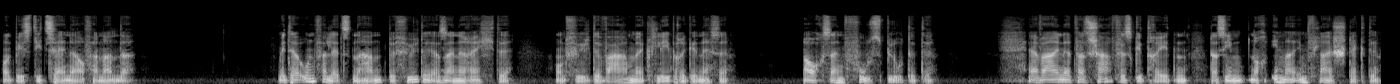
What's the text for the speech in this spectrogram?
und biss die Zähne aufeinander. Mit der unverletzten Hand befühlte er seine rechte und fühlte warme, klebrige Nässe. Auch sein Fuß blutete. Er war in etwas Scharfes getreten, das ihm noch immer im Fleisch steckte.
